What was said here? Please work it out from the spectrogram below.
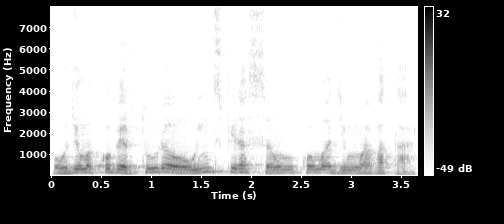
ou de uma cobertura ou inspiração como a de um avatar.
